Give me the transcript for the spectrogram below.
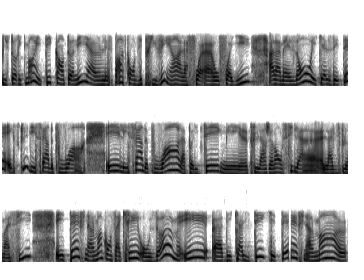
historiquement été cantonnées à l'espace qu'on dit privé, hein, à la fois au foyer, à la maison, et qu'elles étaient exclues des sphères de pouvoir. Et les sphères de pouvoir, la politique, mais plus largement aussi la diplomatie, était finalement consacré aux hommes et à des qualités qui étaient finalement euh,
